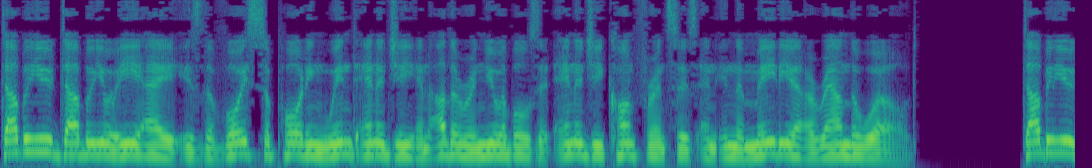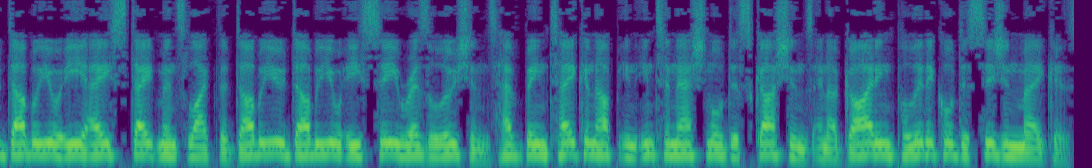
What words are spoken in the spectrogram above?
WWEA is the voice supporting wind energy and other renewables at energy conferences and in the media around the world. WWEA statements like the WWEC resolutions have been taken up in international discussions and are guiding political decision makers.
